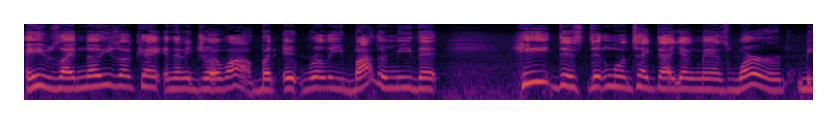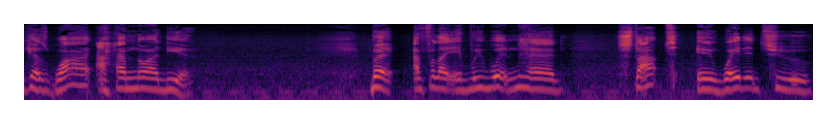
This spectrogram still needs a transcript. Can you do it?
And he was like, no, he's okay. And then he drove off. But it really bothered me that he just didn't want to take that young man's word because why? I have no idea. But I feel like if we wouldn't had stopped and waited to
